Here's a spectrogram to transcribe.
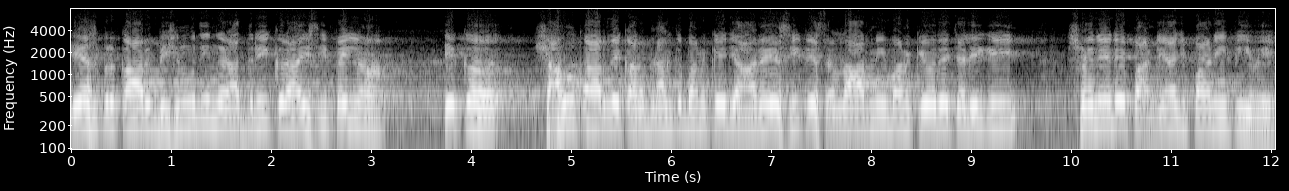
ਇਸ ਪ੍ਰਕਾਰ ਵਿਸ਼ਨੂੰ ਦੀ ਨਰਾਦਰੀ ਕਰਾਈ ਸੀ ਪਹਿਲਾਂ। ਇੱਕ ਸ਼ਾਹੂਕਾਰ ਦੇ ਘਰ ਬਰਗਤ ਬਣ ਕੇ ਜਾ ਰਹੇ ਸੀ ਤੇ ਸਰਦਾਰਨੀ ਬਣ ਕੇ ਉਹਦੇ ਚਲੀ ਗਈ। ਸੋਨੇ ਦੇ ਭਾਂਡਿਆਂ 'ਚ ਪਾਣੀ ਪੀਵੇ।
